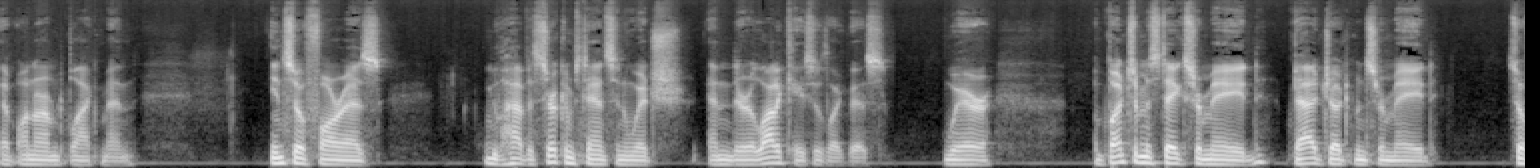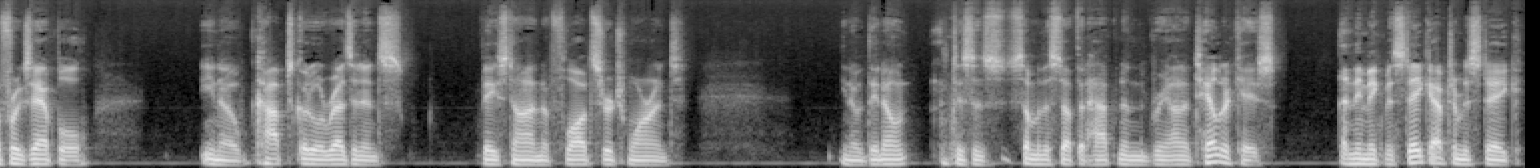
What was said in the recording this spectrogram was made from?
of unarmed black men, insofar as you have a circumstance in which, and there are a lot of cases like this, where a bunch of mistakes are made, bad judgments are made. So, for example, you know, cops go to a residence based on a flawed search warrant you know, they don't, this is some of the stuff that happened in the Breonna Taylor case, and they make mistake after mistake.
